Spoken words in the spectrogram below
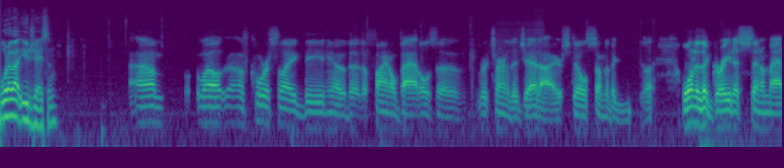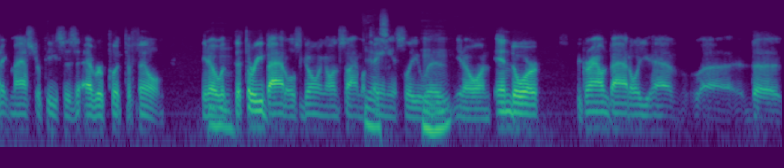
But what about you, Jason? Um, well, of course, like the you know the the final battles of Return of the Jedi are still some of the uh, one of the greatest cinematic masterpieces ever put to film. You know, with the three battles going on simultaneously. With you know on Endor, the ground battle, you have uh, the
